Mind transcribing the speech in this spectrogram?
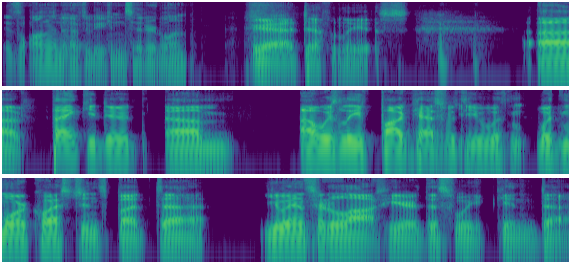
It's long enough to be considered one. Yeah, it definitely is. Uh, thank you, dude. Um, I always leave podcasts thank with you. you with with more questions, but uh, you answered a lot here this week, and uh,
